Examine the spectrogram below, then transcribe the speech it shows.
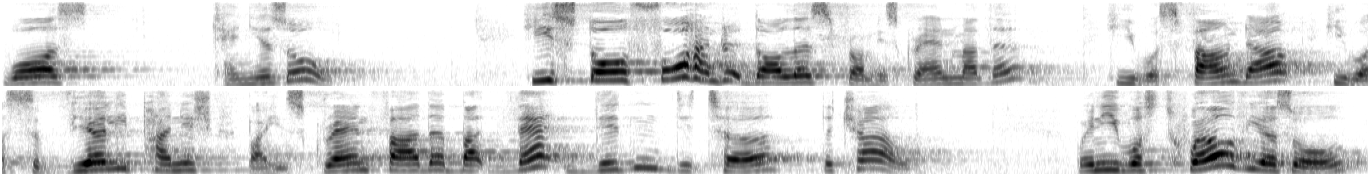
was 10 years old. He stole $400 from his grandmother he was found out, he was severely punished by his grandfather, but that didn't deter the child. When he was 12 years old,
